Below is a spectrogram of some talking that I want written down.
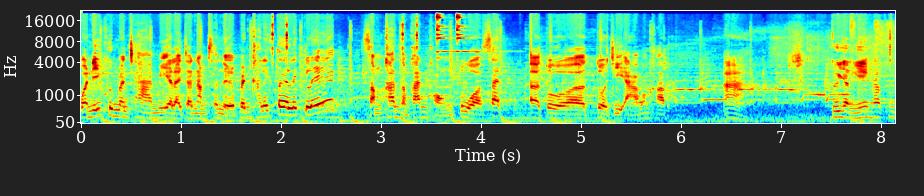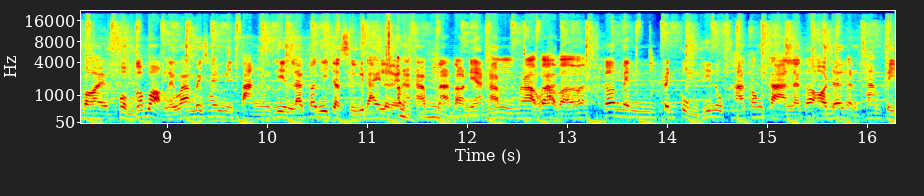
วันนี้คุณบัญชามีอะไรจะนำเสนอเป็นคาแรคเตอร์เล็ก ๆสำคัญสำคัญของตัว Z เอ่อตัวตัว GR บ้างครับ อะ คืออย่างนี้ครับคุณบอยผมก็บอกเลยว่าไม่ใช่มีตังค์ที่แล้วก็ที่จะซื้อได้เลยนะครับนะตอนเนี้ยครับอืมครับแต่ว่าครับครับ ก็เป็นเป็นกลุ่มที่ลูกค้าต้องการแล้วก็ออเดอร์กันข้ามปี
